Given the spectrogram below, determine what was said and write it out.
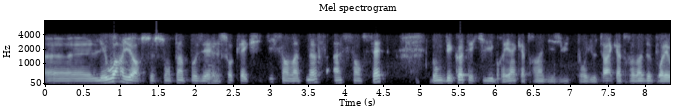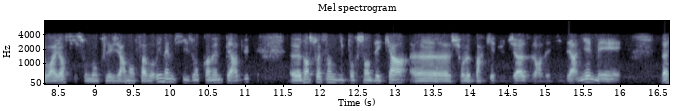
Euh, les Warriors se sont imposés à Salt Lake City 129 à 107. Donc des cotes équilibrées, 1,98 pour Utah, 1,82 pour les Warriors, qui sont donc légèrement favoris, même s'ils ont quand même perdu euh, dans 70% des cas euh, sur le parquet du Jazz lors des dix derniers. Mais là,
